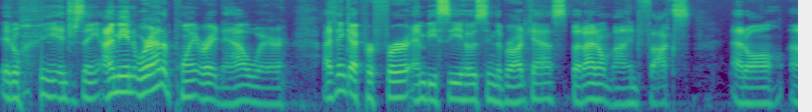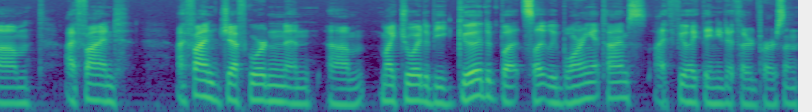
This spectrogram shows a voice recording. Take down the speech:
It'll be interesting. I mean, we're at a point right now where I think I prefer NBC hosting the broadcast, but I don't mind Fox at all. Um, I find I find Jeff Gordon and um, Mike Joy to be good, but slightly boring at times. I feel like they need a third person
